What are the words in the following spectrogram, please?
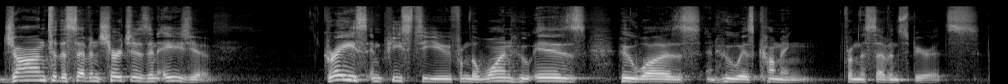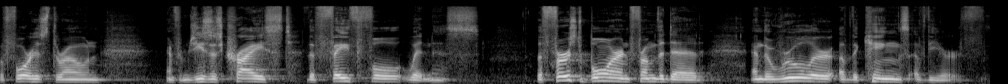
John to the seven churches in Asia. Grace and peace to you from the one who is, who was, and who is coming from the seven spirits before his throne, and from Jesus Christ, the faithful witness, the firstborn from the dead, and the ruler of the kings of the earth.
